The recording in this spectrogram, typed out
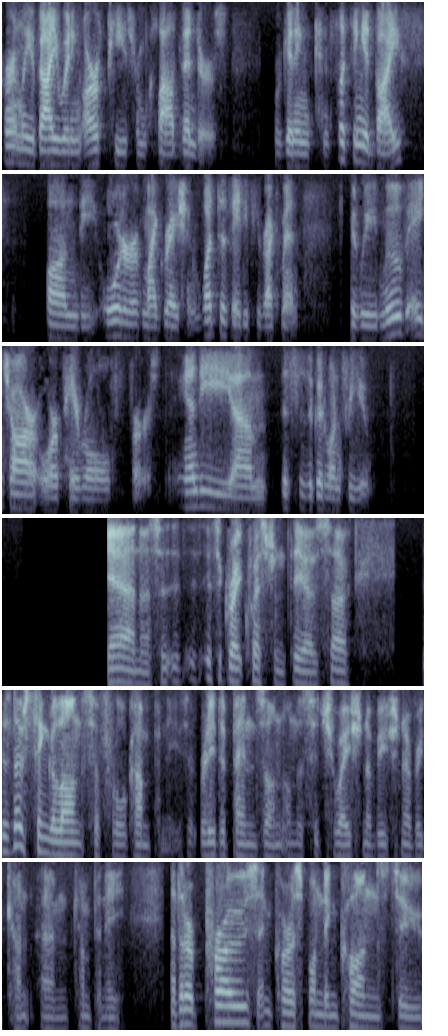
currently evaluating RFPs from cloud vendors. We're getting conflicting advice on the order of migration. What does ADP recommend? Should we move HR or payroll first? Andy, um, this is a good one for you. Yeah, no, so it's a great question, Theo. So there's no single answer for all companies. It really depends on, on the situation of each and every um, company. Now, there are pros and corresponding cons to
